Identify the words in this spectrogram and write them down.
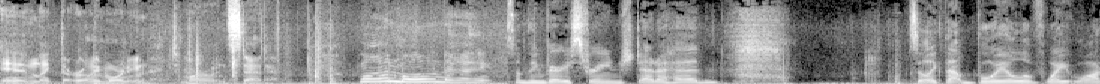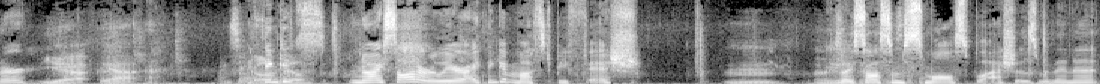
in like the early morning tomorrow instead. One more night. Something very strange dead ahead. Is it like that boil of white water? Yeah. Yeah. I think now? it's no. I saw it earlier. I think it must be fish. Mm. Because oh, yeah, I saw some small splashes within it.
